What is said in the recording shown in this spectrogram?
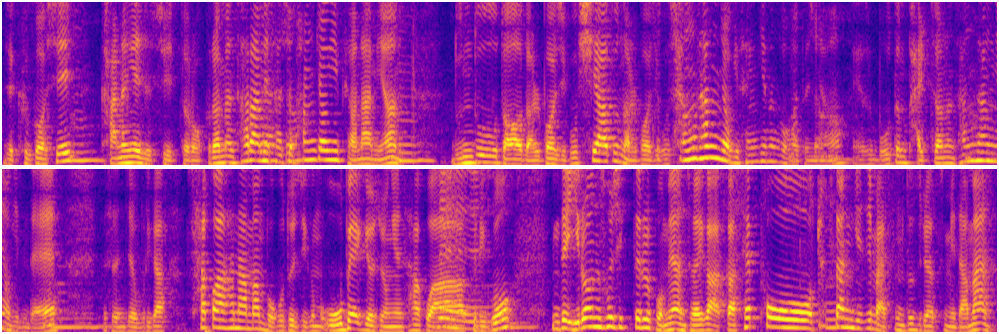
이제 그것이 음. 가능해질 수 있도록 그러면 사람이 그래야죠. 사실 환경이 변하면 음. 눈도 더 넓어지고 시야도 넓어지고 상상력이 생기는 거거든요. 맞죠. 그래서 모든 발전은 상상력인데 음. 그래서 이제 우리가 사과 하나만 보고도 지금 500여 종의 사과 네. 그리고 근데 이런 소식들을 보면 저희가 아까 세포 축산기지 말씀도 드렸습니다만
